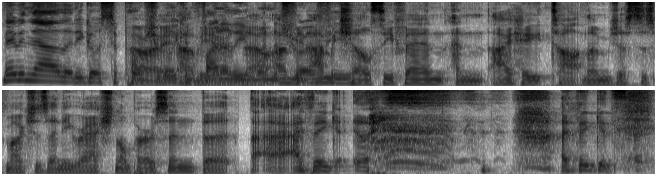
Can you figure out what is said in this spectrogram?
Maybe now that he goes to Portugal, right, he can finally no. win the I mean, trophy. I'm a Chelsea fan, and I hate Tottenham just as much as any rational person. But I, I think, I think it's.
